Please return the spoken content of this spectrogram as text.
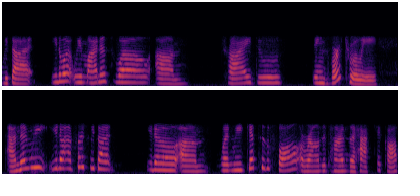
we thought, you know what? We might as well um, try do things virtually. And then we, you know, at first we thought, you know, um, when we get to the fall, around the time the hack kickoff,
